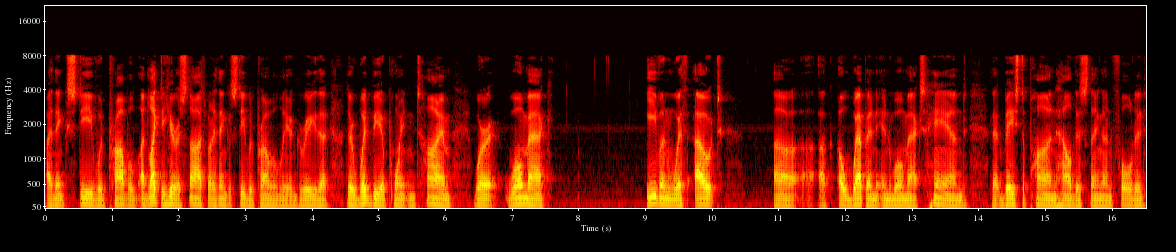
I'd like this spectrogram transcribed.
I think Steve would probably I'd like to hear his thoughts, but I think Steve would probably agree that there would be a point in time where Womack, even without uh, a, a weapon in Womack's hand, that based upon how this thing unfolded,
